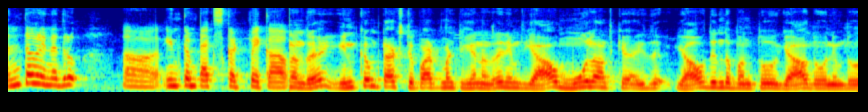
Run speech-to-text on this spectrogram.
ಅಂಥವ್ರು ಏನಾದರೂ ಇನ್ಕಮ್ ಟ್ಯಾಕ್ಸ್ ಕಟ್ಟಬೇಕಾ ಅಂದರೆ ಇನ್ಕಮ್ ಟ್ಯಾಕ್ಸ್ ಡಿಪಾರ್ಟ್ಮೆಂಟ್ ಏನಂದರೆ, ನಿಮ್ದು ಯಾವ ಮೂಲ ಅಂತ ಕೇ, ಇದು ಯಾವುದಿಂದ ಬಂತು, ಯಾವುದು ನಿಮ್ಮದು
